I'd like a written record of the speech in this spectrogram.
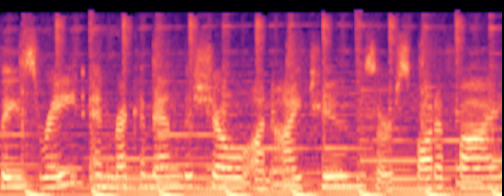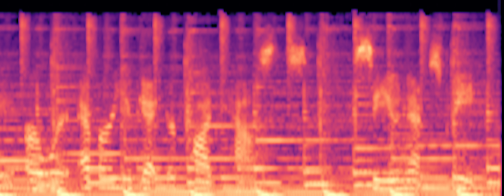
please rate and recommend the show on iTunes or Spotify or wherever you get your podcasts. See you next week.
